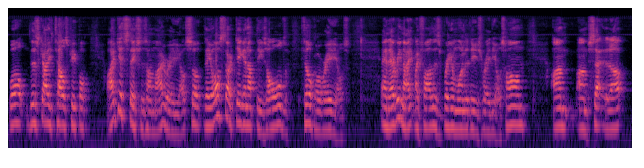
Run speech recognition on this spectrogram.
Well, this guy tells people, I get stations on my radio, so they all start digging up these old Philco radios. And every night, my father's bringing one of these radios home. I'm I'm setting it up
